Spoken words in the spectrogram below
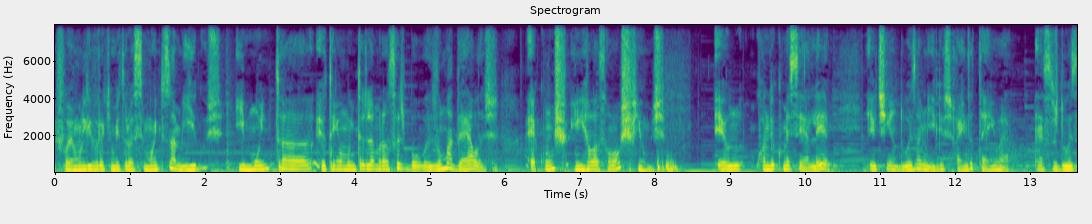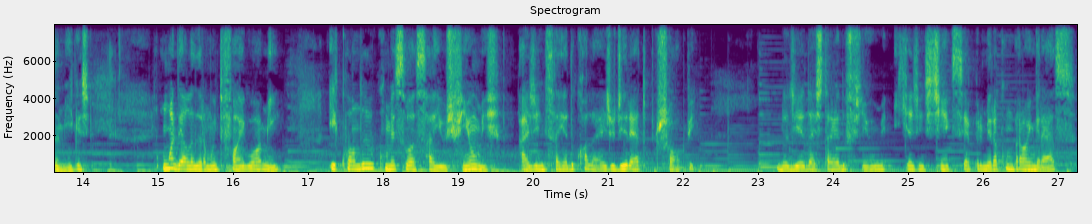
foi um livro que me trouxe muitos amigos e muita, eu tenho muitas lembranças boas. Uma delas é com os, em relação aos filmes. Eu, quando eu comecei a ler, eu tinha duas amigas, ainda tenho é, essas duas amigas. Uma delas era muito fã igual a mim. E quando começou a sair os filmes, a gente saía do colégio direto pro shopping. No dia da estreia do filme, e a gente tinha que ser a primeira a comprar o ingresso.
